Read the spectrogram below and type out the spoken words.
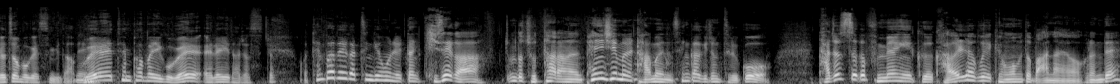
여쭤보겠습니다. 네. 왜 템파베이고 왜 LA 다저스죠? 어, 템파베이 같은 경우는 일단 기세가 좀 더 좋다라는 팬심을 담은 생각이 좀 들고 다저스가 분명히 그 가을 야구의 경험도 많아요. 그런데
